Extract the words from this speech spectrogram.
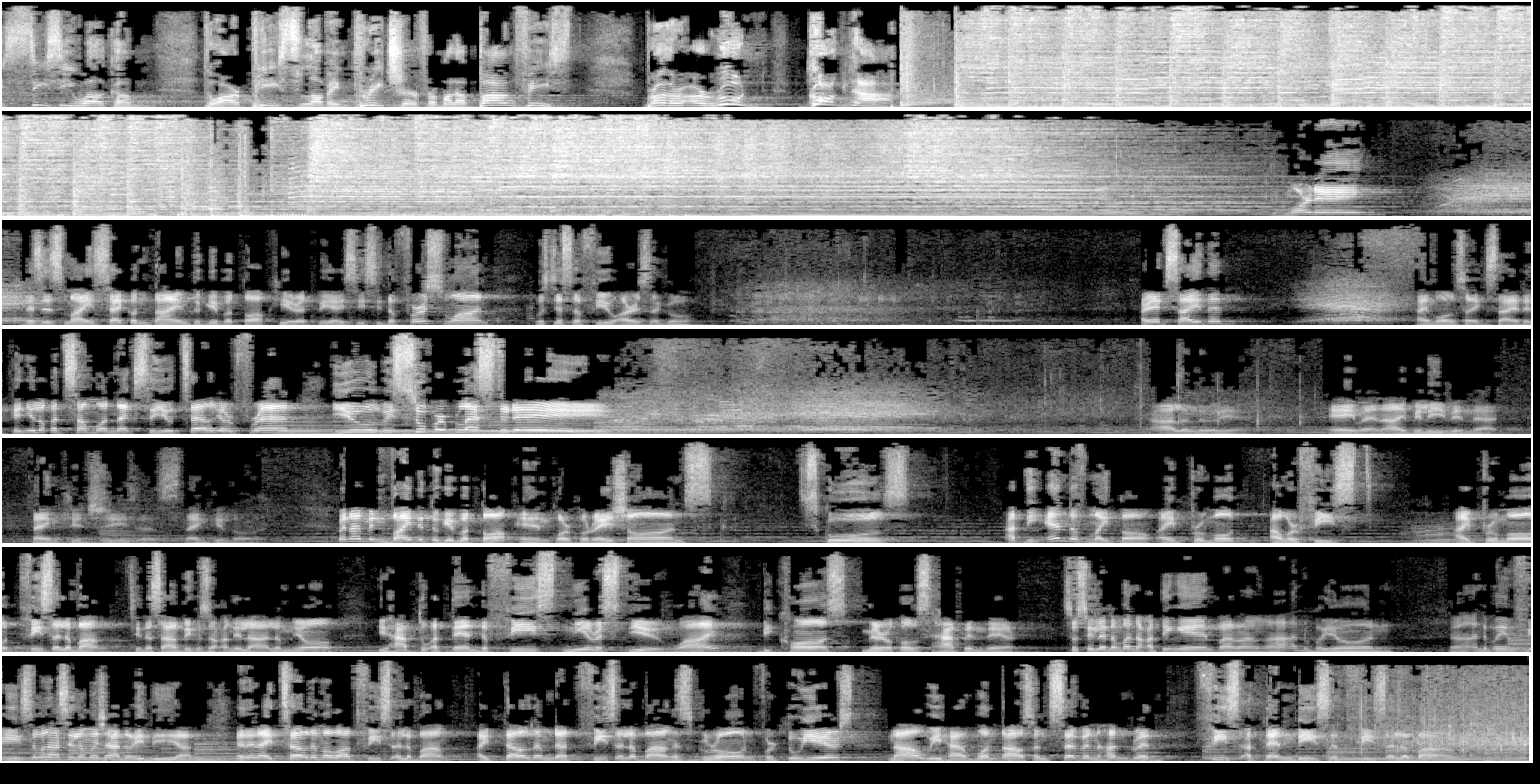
PICC welcome to our peace-loving preacher from Alabang Feast, Brother Arun Gogna. Good morning. This is my second time to give a talk here at PICC. The first one was just a few hours ago. Are you excited? Yes. I'm also excited. Can you look at someone next to you? Tell your friend, you will be super blessed today. Hallelujah. Amen. I believe in that. Thank you, Jesus. Thank you, Lord. When I'm invited to give a talk in corporations, schools, at the end of my talk, I promote our feast. I promote Feast Alabang. Sinasabi ko sa kanila, alam nyo, you have to attend the feast nearest you. Why? Because miracles happen there. So sila naman nakatingin, parang, ah, ano ba yun? Ah, ano ba yung feast? So wala silang masyado idea. And then I tell them about Feast Alabang. I tell them that Feast Alabang has grown for two years. Now we have 1,700 feast attendees at Feast Alabang.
